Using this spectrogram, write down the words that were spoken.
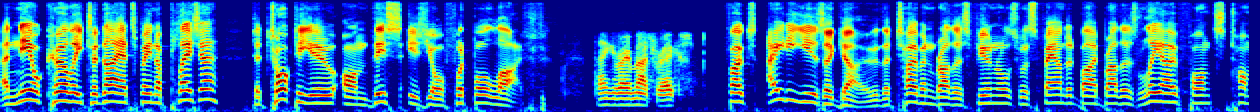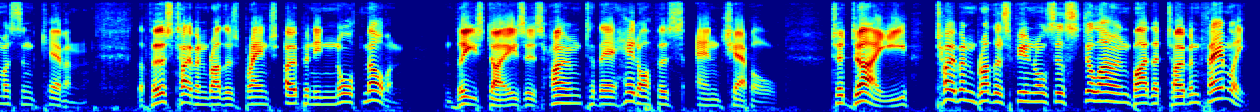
And Neil Kerley, today it's been a pleasure to talk to you on This Is Your Football Life. Thank you very much, Rex. Folks, 80 years ago, the Tobin Brothers Funerals was founded by brothers Leo Fonts, Thomas, and Kevin. The first Tobin Brothers branch opened in North Melbourne these days is home to their head office and chapel. Today, Tobin Brothers Funerals is still owned by the Tobin family.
